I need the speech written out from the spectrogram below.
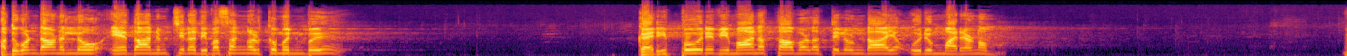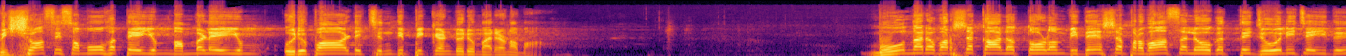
അതുകൊണ്ടാണല്ലോ ഏതാനും ചില ദിവസങ്ങൾക്ക് മുൻപ് കരിപ്പൂര് വിമാനത്താവളത്തിലുണ്ടായ ഒരു മരണം വിശ്വാസി സമൂഹത്തെയും നമ്മളെയും ഒരുപാട് ചിന്തിപ്പിക്കേണ്ട ഒരു മരണമാണ് മൂന്നര വർഷക്കാലത്തോളം വിദേശ പ്രവാസ ലോകത്ത് ജോലി ചെയ്ത്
